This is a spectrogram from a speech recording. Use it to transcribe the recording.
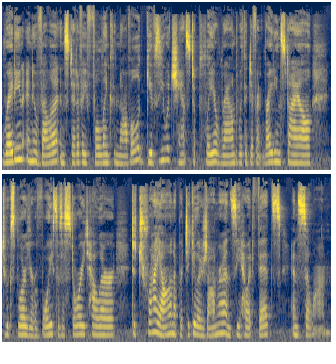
writing a novella instead of a full length novel gives you a chance to play around with a different writing style, to explore your voice as a storyteller, to try on a particular genre and see how it fits, and so on.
